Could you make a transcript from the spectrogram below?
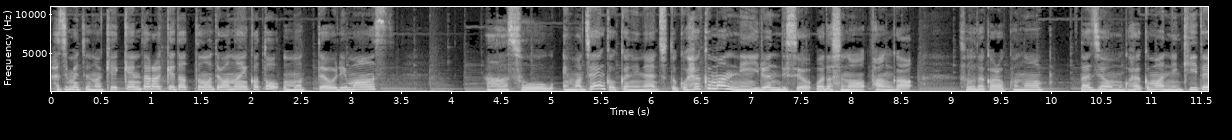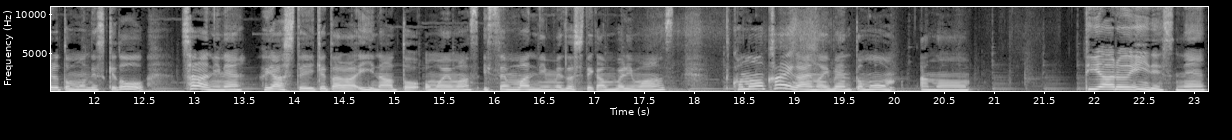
初めての経験だらけだったのではないかと思っております。ああ、そう。今全国にね、ちょっと500万人いるんですよ。私のファンが。そうだからこのラジオも500万人聞いてると思うんですけど、さらにね、増やしていけたらいいなと思います。1000万人目指して頑張ります。この海外のイベントも、あの、TRE ですね。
